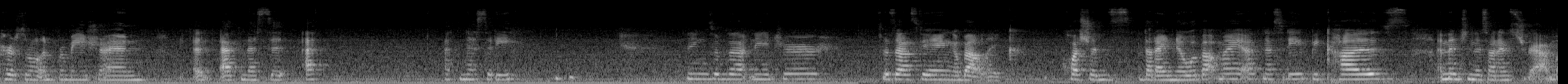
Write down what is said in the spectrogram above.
personal information, ethnicity, eth ethnicity, things of that nature. So it's asking about like questions that I know about my ethnicity because I mentioned this on Instagram.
